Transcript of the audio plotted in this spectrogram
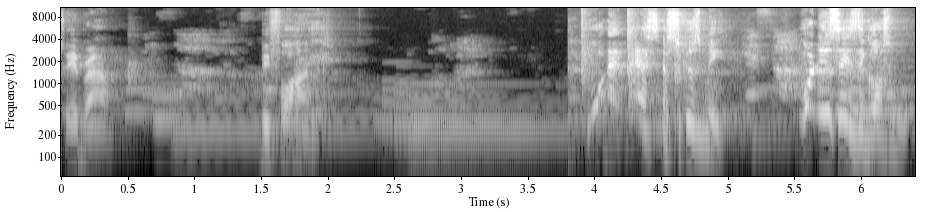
to Abraham beforehand. What, eh, eh, excuse me. Yes, sir. What do you say is the gospel?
